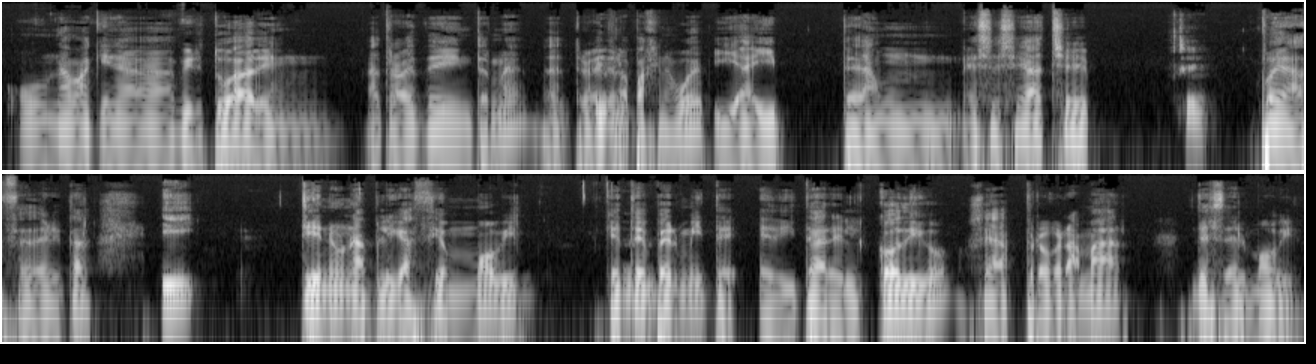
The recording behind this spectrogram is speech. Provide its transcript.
una máquina virtual en, a través de internet, a través de la página web, y ahí te da un SSH, puedes acceder y tal. Y tiene una aplicación móvil que te permite editar el código, o sea, programar desde el móvil.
